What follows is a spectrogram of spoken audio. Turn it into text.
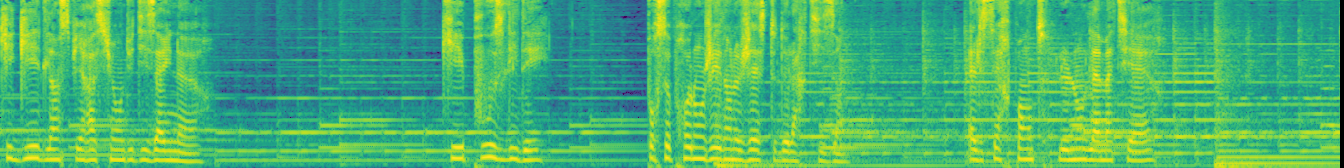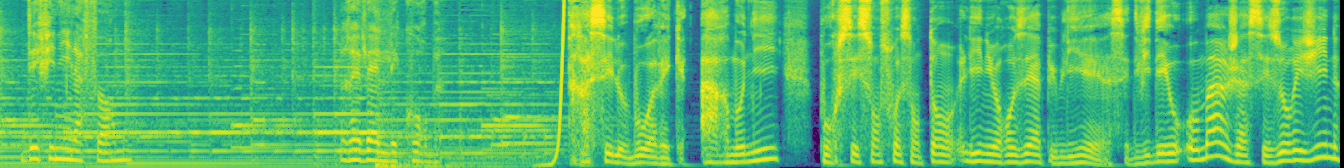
qui guide l'inspiration du designer, qui épouse l'idée pour se prolonger dans le geste de l'artisan. Elle serpente le long de la matière, définit la forme, révèle les courbes. Tracer le beau avec harmonie. Pour ses 160 ans, Ligne Rosée a publié cette vidéo hommage à ses origines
